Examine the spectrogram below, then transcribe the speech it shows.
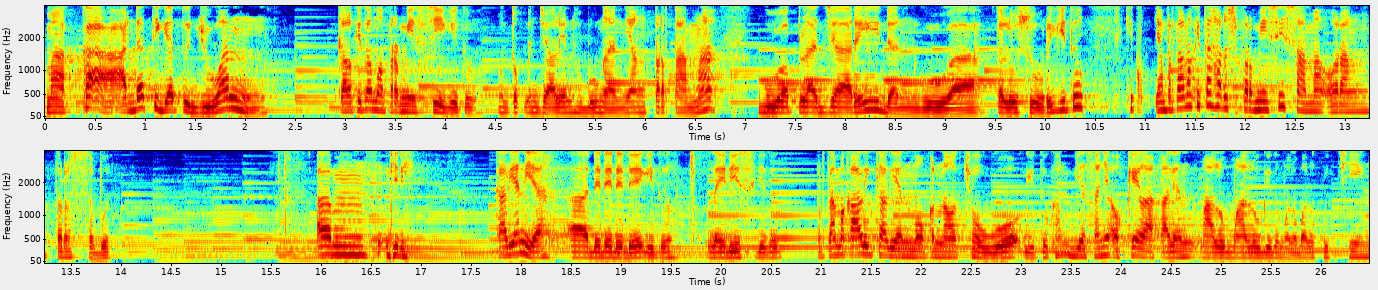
maka ada tiga tujuan kalau kita mau permisi gitu untuk menjalin hubungan. Yang pertama gue pelajari dan gue telusuri gitu. Yang pertama kita harus permisi sama orang tersebut. Um, gini kalian ya uh, dede-dede gitu ladies gitu. Pertama kali kalian mau kenal cowok gitu kan biasanya oke okay lah kalian malu-malu gitu malu-malu kucing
